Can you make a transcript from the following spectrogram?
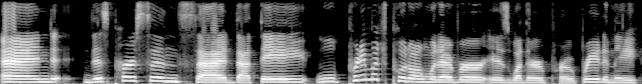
And this person said that they will pretty much put on whatever is weather appropriate and they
